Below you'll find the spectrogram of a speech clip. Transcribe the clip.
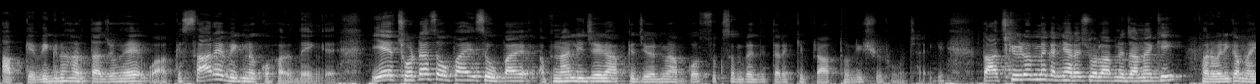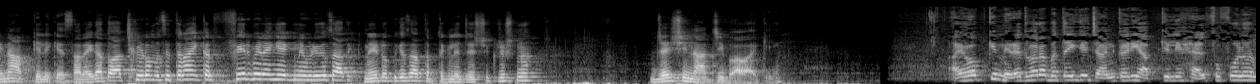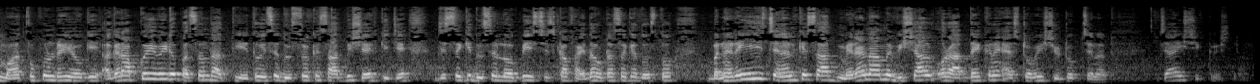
आपके विघ्नहर्ता जो है, वो आपके सारे विघ्न को हर देंगे। ये छोटा सा उपाय, इसे उपाय अपना लीजिएगा, आपके जीवन में आपको सुख समृद्धि तरक्की प्राप्त होनी शुरू हो जाएगी। तो आज की वीडियो में कन्या राशि वालों, आपने जाना कि फरवरी का महीना आपके लिए कैसा रहेगा। तो आज की वीडियो में इतना ही। कल फिर मिलेंगे एक नई वीडियो के साथ, एक नए टॉपिक के साथ। तब तक के लिए जय श्री कृष्ण, जय श्री नाथ जी बाबा की। आई होप कि मेरे द्वारा बताई गई जानकारी आपके लिए हेल्पफुल और महत्वपूर्ण रही होगी। अगर आपको ये वीडियो पसंद आती है तो इसे दूसरों के साथ भी शेयर कीजिए, जिससे कि दूसरे लोग भी इस चीज़ का फ़ायदा उठा सके। दोस्तों, बने रहिए इस चैनल के साथ। मेरा नाम है विशाल और आप देख रहे हैं एस्ट्रोविश यूट्यूब चैनल जय श्री कृष्ण।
